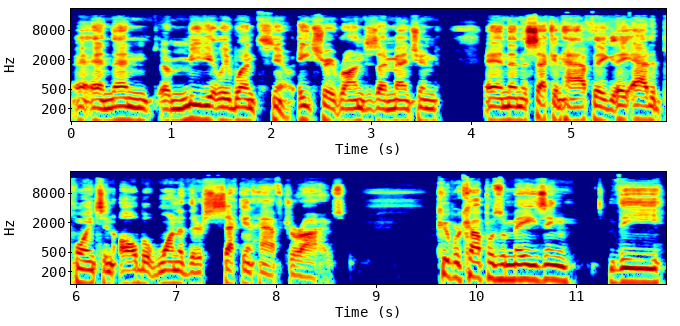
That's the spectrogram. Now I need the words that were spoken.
and then immediately went you know eight straight runs as I mentioned. And then the second half, they they added points in all but one of their second half drives. Cooper Kupp was amazing. The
